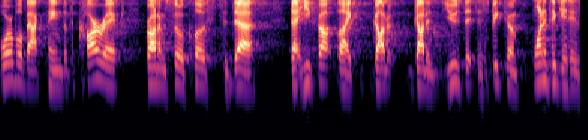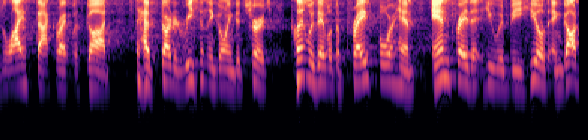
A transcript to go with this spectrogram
horrible back pain, but the car wreck brought him so close to death that he felt like God, God had used it to speak to him, wanted to get his life back right with God, had started recently going to church. Clint was able to pray for him and pray that he would be healed. And God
